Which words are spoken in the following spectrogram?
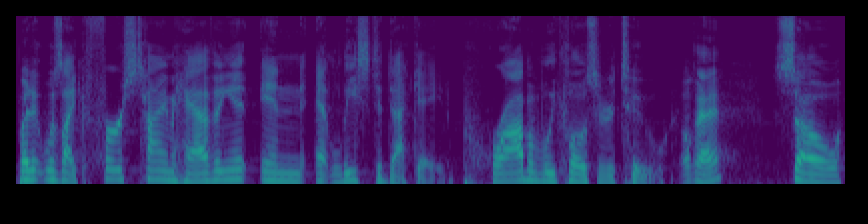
but it was like first time having it in at least a decade, probably closer to two. okay. So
